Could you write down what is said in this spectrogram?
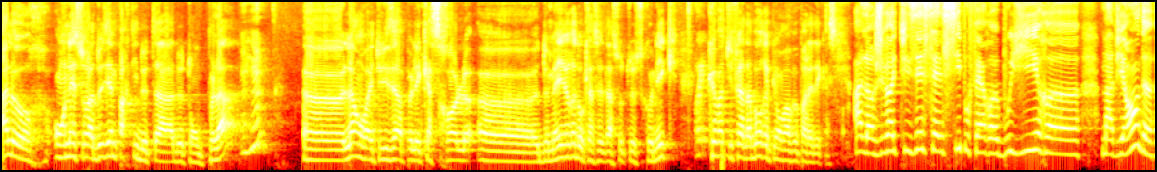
Alors, on est sur la deuxième partie de, ta, de ton plat. Mhm. Euh, là, on va utiliser un peu les casseroles euh, de meilleure. Donc là, c'est la sauteuse conique. Oui. Que vas-tu faire d'abord et puis on va un peu parler des casseroles. Alors, je vais utiliser celle-ci pour faire euh, bouillir euh, ma viande,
